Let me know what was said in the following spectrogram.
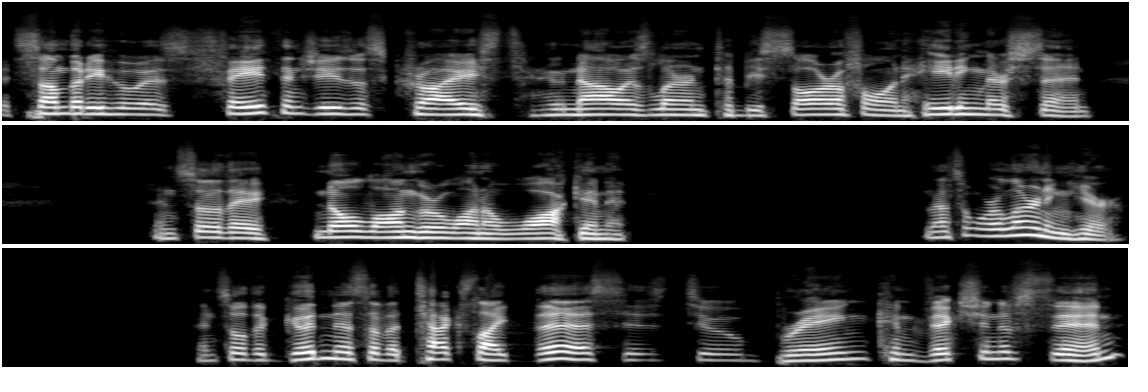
It's somebody who has faith in Jesus Christ, who now has learned to be sorrowful and hating their sin. And so they no longer want to walk in it. And that's what we're learning here. And so the goodness of a text like this is to bring conviction of sin,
